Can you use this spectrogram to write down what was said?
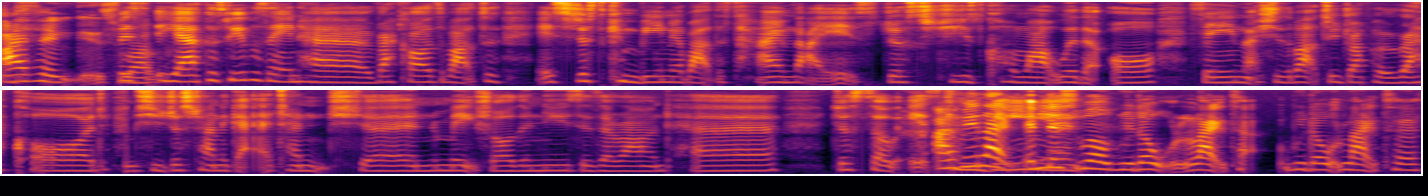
I think it's This, yeah, because people saying her record's about to. It's just convenient about the time that it's just she's come out with it all, saying that she's about to drop a record. She's just trying to get attention, make sure the news is around her, just so it's. I feel like in this world we don't like to we don't like to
